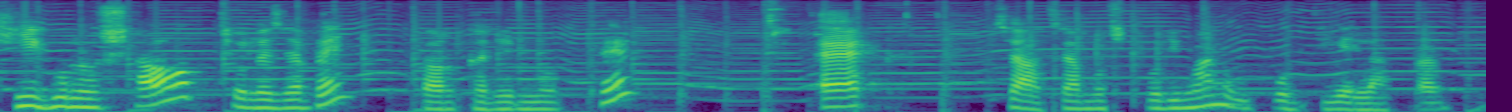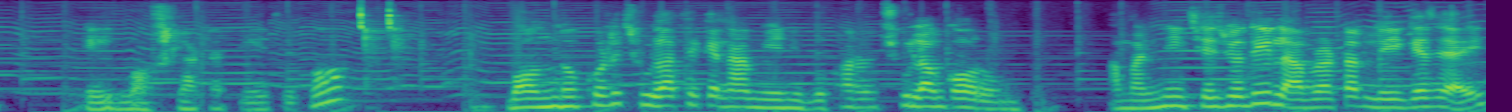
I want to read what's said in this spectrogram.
ঘিগুলো সব চলে যাবে তরকারির মধ্যে। এক চা চামচ পরিমাণ উপর দিয়ে লাবড়ার এই মশলাটা দিয়ে দেব। বন্ধ করে চুলা থেকে নামিয়ে নিব, কারণ চুলা গরম। আমার নিচে যদি লাবড়াটা লেগে যায়,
